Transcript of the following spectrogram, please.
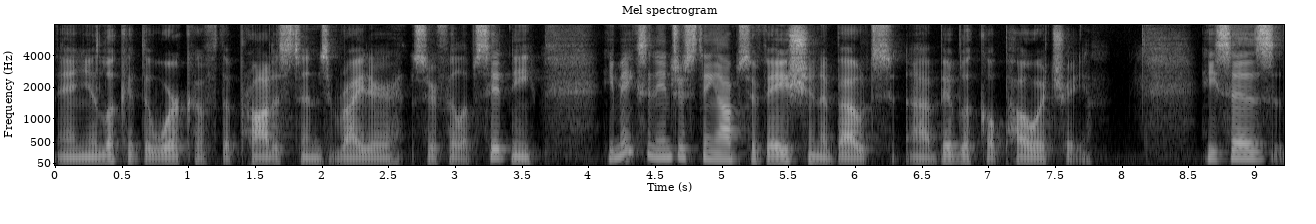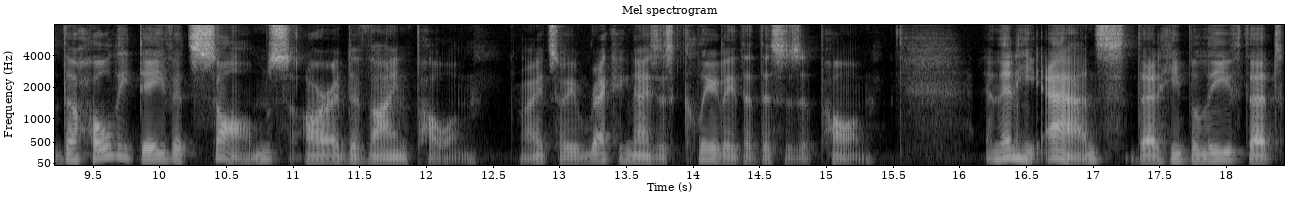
and you look at the work of the Protestant writer Sir Philip Sidney, he makes an interesting observation about uh, biblical poetry. He says the Holy David's Psalms are a divine poem, right? So he recognizes clearly that this is a poem. And then he adds that he believed that,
